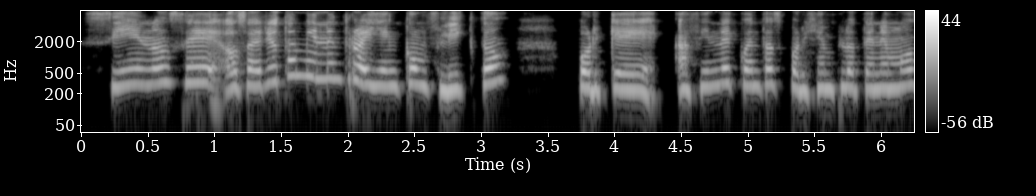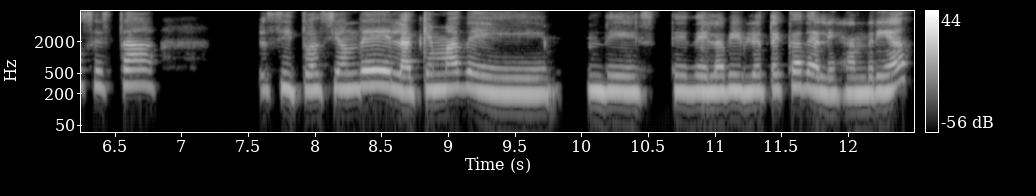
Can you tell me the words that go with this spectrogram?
Sí, no sé, o sea, yo también entro ahí en conflicto porque a fin de cuentas, por ejemplo, tenemos esta situación de la quema de, de, este, de la biblioteca de Alejandría,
